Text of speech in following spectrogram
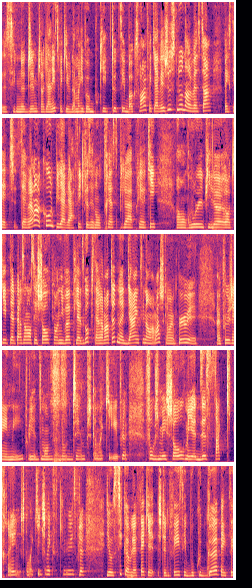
euh, c'est notre gym qui organise, fait qu'évidemment, il va booker tous ses boxeurs. Fait qu'il y avait juste nous dans le vestiaire. Fait que c'était- vraiment cool. Puis il y avait la fille qui faisait nos tresses. Puis là, après, OK, on roule. Puis là, OK, telle personne, on s'échauffe. Puis on y va. Puis let's go. Puis c'était vraiment toute notre gang. Tu sais, normalement, je suis comme un peu, euh, un peu gênée. Puis là, il y a du monde dans notre gym. Puis je suis comme, OK. Puis là, faut que je m'échauffe. Mais il y a 10 sacs qui traînent. Je suis comme, OK, je m'excuse. Puis il y a aussi comme le fait que j'étais une fille, c'est beaucoup de gars. Fait que,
